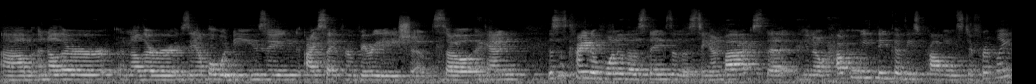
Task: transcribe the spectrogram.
Um, another, another example would be using Isight for variation. So again, this is kind of one of those things in the sandbox that, you know, how can we think of these problems differently?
